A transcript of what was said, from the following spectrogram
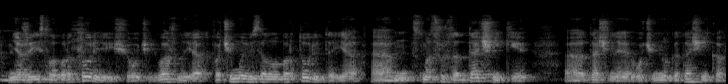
У меня же есть лаборатория еще очень важно. Я, почему я взял лабораторию-то? Я эм, смотрю за дачники, э, дачные, очень много дачников,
